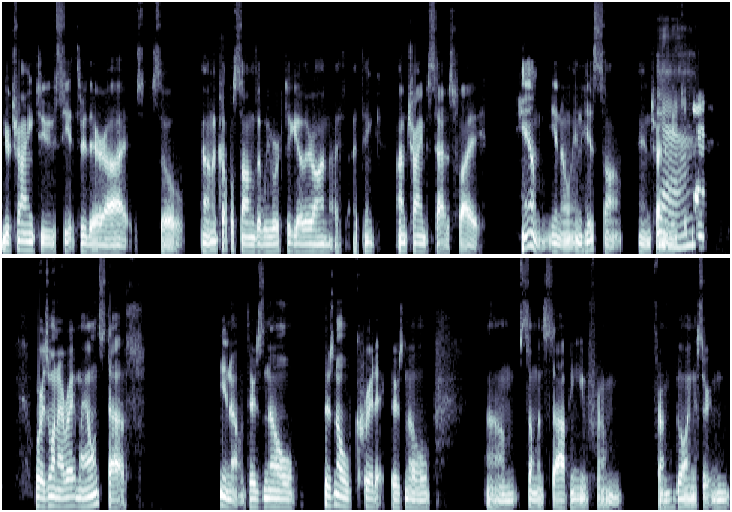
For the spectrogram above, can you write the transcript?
you're trying to see it through their eyes. So on a couple songs that we worked together on i, I think i'm trying to satisfy him you know in his song and trying to make it whereas when i write my own stuff you know there's no there's no critic. There's no um, someone stopping you from from going a certain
